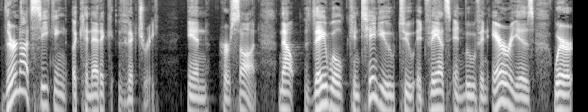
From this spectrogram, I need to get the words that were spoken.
They're not seeking a kinetic victory in Kherson. Now, they will continue to advance and move in areas where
